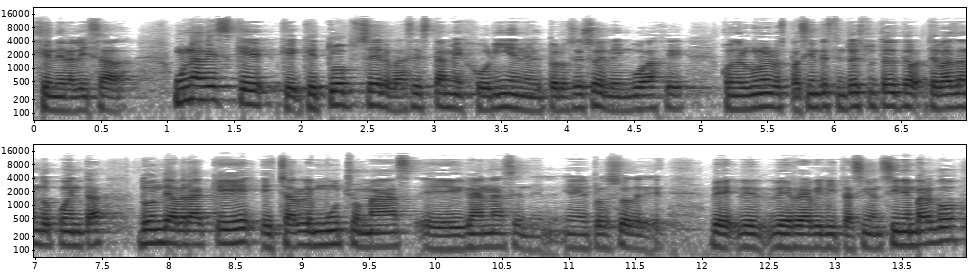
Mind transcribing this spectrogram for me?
generalizada. Una vez que, que, tú observas esta mejoría en el proceso de lenguaje con alguno de los pacientes, entonces tú te, vas dando cuenta dónde habrá que echarle mucho más eh, ganas en el, en el proceso de, de, rehabilitación. Sin embargo,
